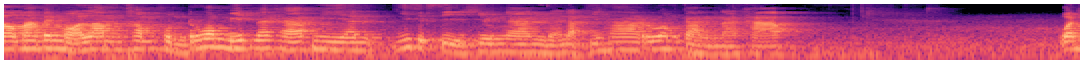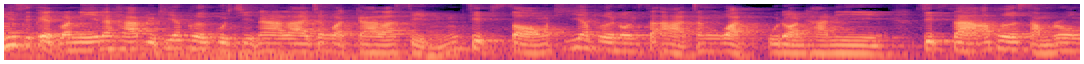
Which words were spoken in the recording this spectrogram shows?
ต่อมาเป็นหมอลำคำผุนร่วมมิตรนะครับ มีอัน 24 คิวงานอยู่ในอันดับที่ 5 ร่วมกันนะครับ วันที่ 11 วันนี้นะครับ อยู่ที่อำเภอกุชินารายจังหวัดกาฬสิน12 ที่อำเภอโนนสะอาดจังหวัดอุดรธานี 13อำเภอสำโรง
